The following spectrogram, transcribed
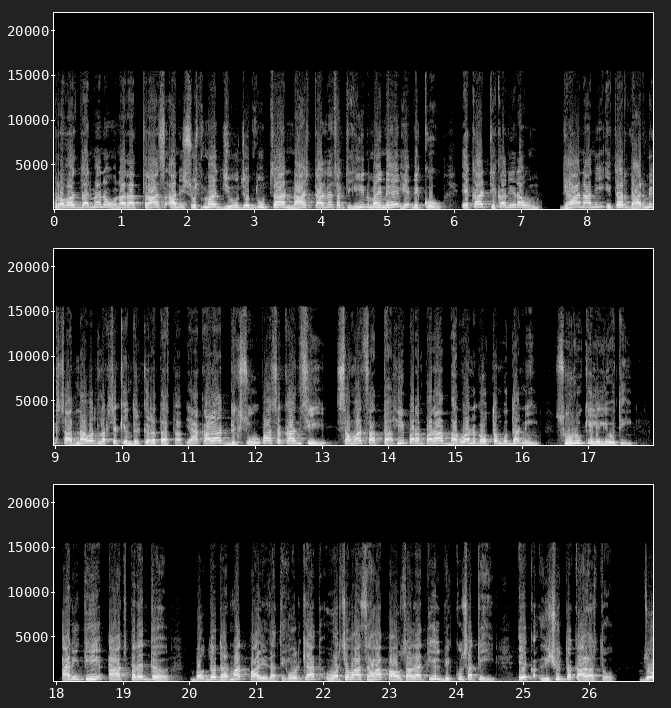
प्रवास दरम्यान होणारा त्रास आणि सूक्ष्म जीवजंतूंचा नाश टाळण्यासाठी तीन महिने हे भिक्खू एकाच ठिकाणी राहून ध्यान आणि इतर धार्मिक साधनावर लक्ष केंद्रित करत असतात. या काळात भिक्षू उपासकांशी संवाद साधतात. ही परंपरा भगवान गौतम बुद्धांनी सुरू केलेली होती आणि ती आजपर्यंत बौद्ध धर्मात पाळली जाते. थोडक्यात वर्षवास हा पावसाळ्यातील भिक्खूसाठी एक विशुद्ध काळ असतो जो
